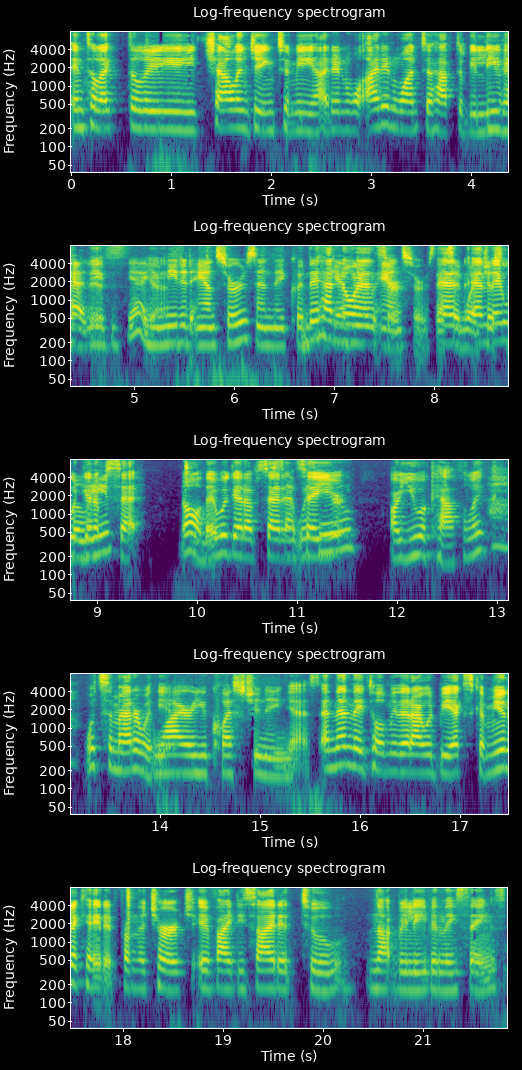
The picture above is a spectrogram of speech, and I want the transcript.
intellectually challenging to me. I didn't. I didn't want to have to believe in Had- you- this. yeah, you needed answers, and they couldn't. They had give no you answer. answers. They and, said, "What? and just they would get upset. No, they would get upset, Upset and say, you? "You're, you a Catholic? What's the matter with you?" Why are you questioning? Yes, and then they told me that I would be excommunicated from the church if I decided to not believe in these things.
